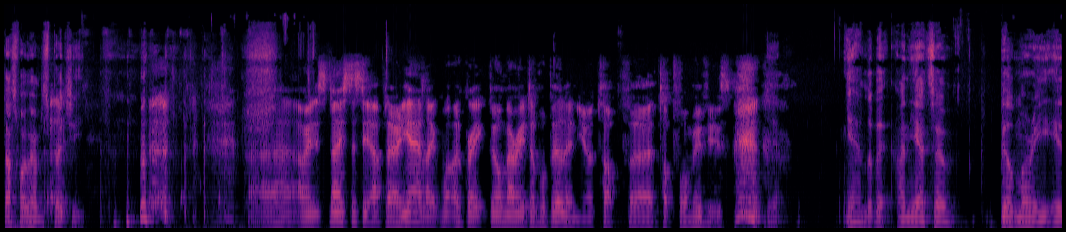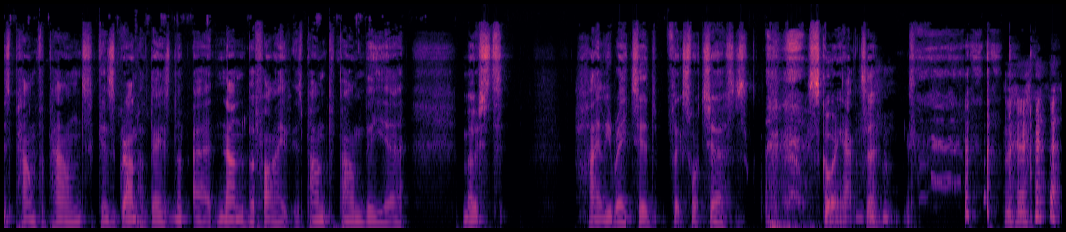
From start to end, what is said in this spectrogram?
That's why we have a spreadsheet. Uh, I mean, it's nice to see it up there, and yeah, like what a great Bill Murray double bill in your top uh, top four movies. Yeah, love it. And yeah, so Bill Murray is pound for pound because Groundhog Day is uh, now number five. Is pound for pound the uh, most highly rated Flixwatcher s- scoring actor.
